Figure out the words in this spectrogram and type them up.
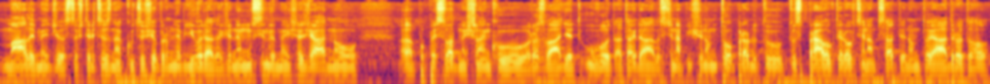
má limit, že 140 znaků, což je pro mě výhoda, takže nemusím vymýšlet žádnou, uh, popisovat myšlenku, rozvádět úvod a tak dále. Prostě napíšu jenom to opravdu tu, tu zprávu, kterou chci napsat, jenom to jádro toho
